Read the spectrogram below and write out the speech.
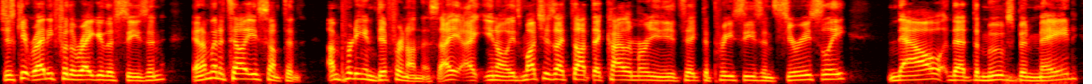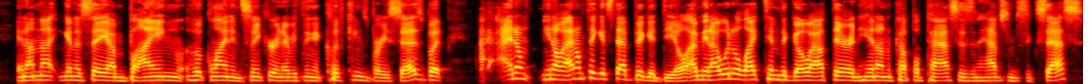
just get ready for the regular season. And I'm going to tell you something. I'm pretty indifferent on this. I, I, you know, as much as I thought that Kyler Murray needed to take the preseason seriously, now that the move's been made, and I'm not going to say I'm buying hook, line, and sinker and everything that Cliff Kingsbury says, but I don't, you know, I don't think it's that big a deal. I mean, I would have liked him to go out there and hit on a couple passes and have some success,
